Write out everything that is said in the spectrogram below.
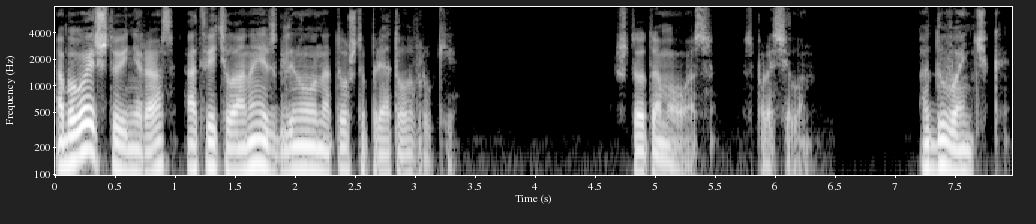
А бывает, что и не раз, ответила она и взглянула на то, что прятала в руке. Что там у вас? спросил он. Одуванчик.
